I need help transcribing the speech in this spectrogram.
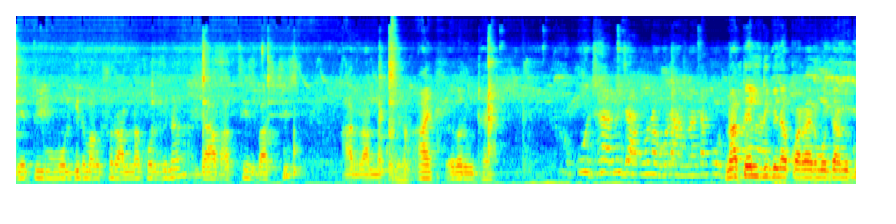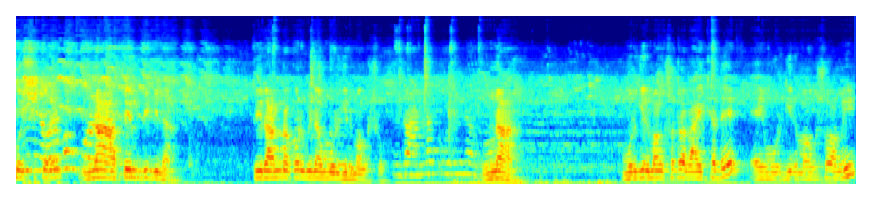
যে তুই মুরগির মাংস রান্না করবি না যা ভাবছিস ভাবছিস আর রান্না করবি না। আয় এবার উঠায় উঠে না তেল দিবি না কড়াইয়ের মধ্যে আমি কইছি তোরে। না তেল দিবি না। তুই রান্না করবি না মুরগির মাংস। রান্না করি না মুরগির মাংসটা রাইখা দে এই মুরগির মাংস আমি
